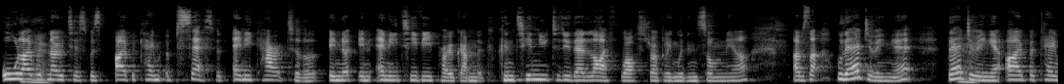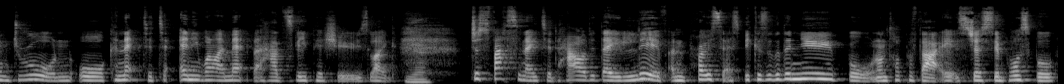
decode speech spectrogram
all I would notice was I became obsessed with any character in in any TV program that could continue to do their life while struggling with insomnia. I was like, well, they're doing it. They're doing it. I became drawn or connected to anyone I met that had sleep issues. Like, Yeah. just fascinated how did they live and process because with a newborn on top of that it's just impossible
